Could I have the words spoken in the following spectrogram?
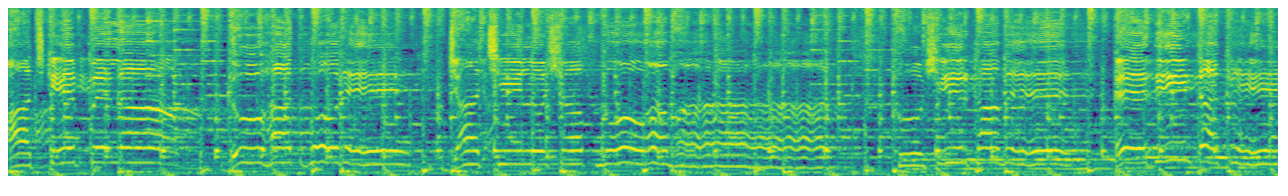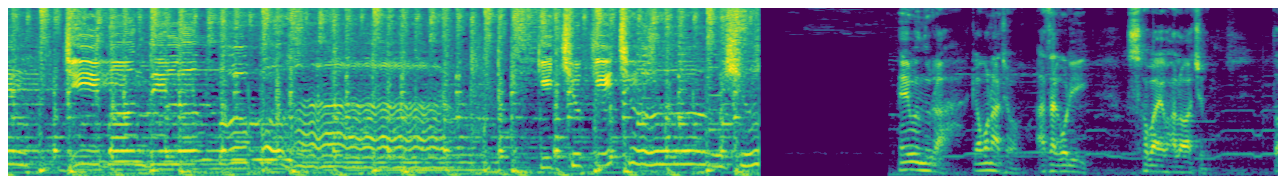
আজকে পেলাম দু হাত ভরে, যা ছিল স্বপ্ন আমার। খুশির খাবে এই জীবন দিল উপহার। কিছু কিছু হে বন্ধুরা, কেমন আছো? আশা করি সবাই ভালো আছো। তো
